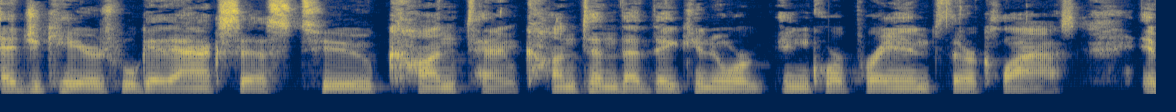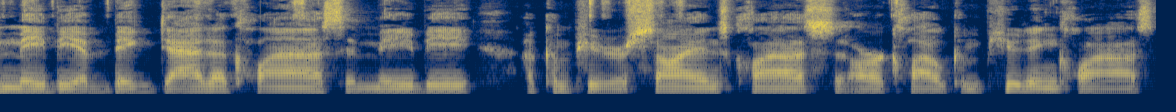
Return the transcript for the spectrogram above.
educators will get access to content, content that they can or- incorporate into their class. It may be a big data class. It may be a computer science class or cloud computing class,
